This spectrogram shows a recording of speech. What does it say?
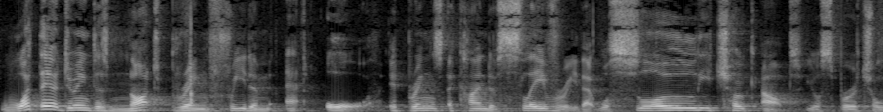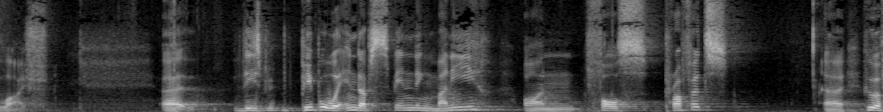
what they are doing does not bring freedom at all. It brings a kind of slavery that will slowly choke out your spiritual life. Uh, these people will end up spending money on false prophets uh, who are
